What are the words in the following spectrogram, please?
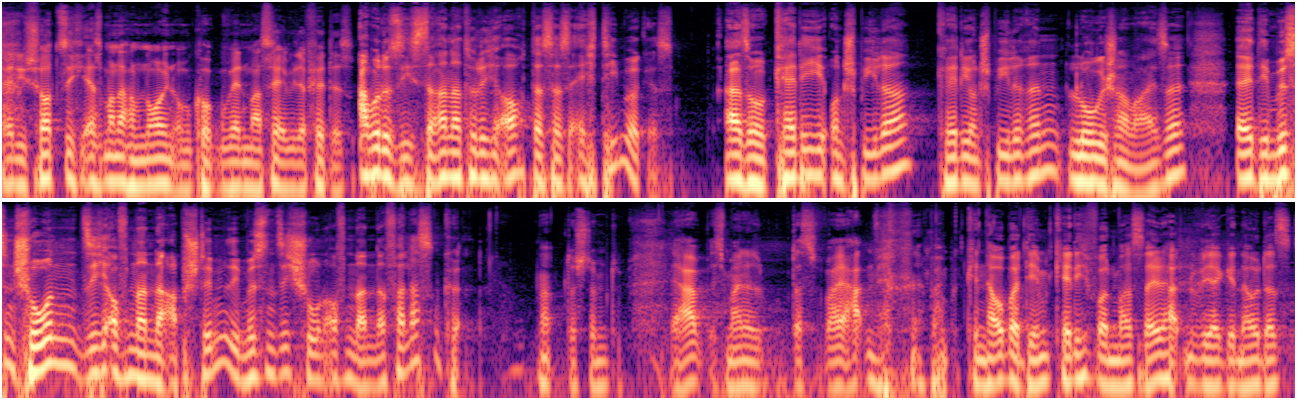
Freddy Schott sich erstmal nach einem neuen umgucken, wenn Marcel wieder fit ist. Aber du siehst daran natürlich auch, dass das echt Teamwork ist. Also Caddy und Spieler, Caddy und Spielerin, logischerweise, äh, die müssen schon sich aufeinander abstimmen, die müssen sich schon aufeinander verlassen können. Ja, das stimmt. Ja, ich meine, das war, hatten wir genau bei dem Caddy von Marcel hatten wir ja genau das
